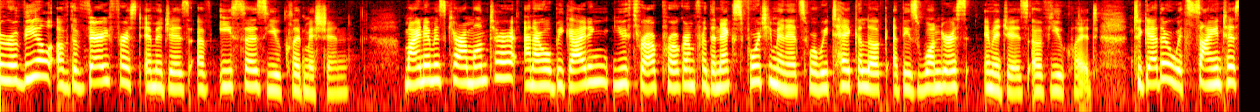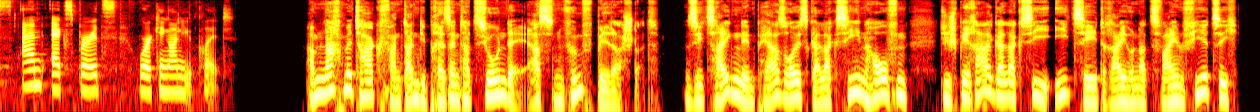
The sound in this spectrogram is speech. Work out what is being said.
reveal of the very first images of ESA's Euclid mission. My name is Kara Monter, and I will be guiding you through our program for the next 40 minutes where we take a look at these wondrous images of Euclid, together with scientists and experts working on Euclid. Am Nachmittag fand dann die Präsentation der ersten fünf Bilder statt. Sie zeigen den Perseus-Galaxienhaufen, die Spiralgalaxie IC 342,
